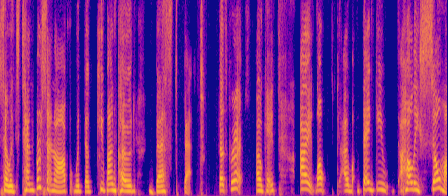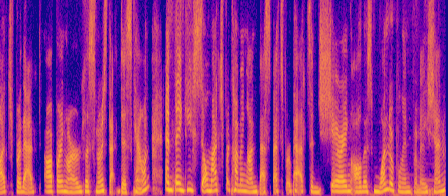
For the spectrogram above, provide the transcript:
So it's 10% off with the coupon code best bet. That's correct. Okay. All right. Well, I thank you, Holly, so much for that, offering our listeners that discount. And thank you so much for coming on Best Bets for Pets and sharing all this wonderful information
